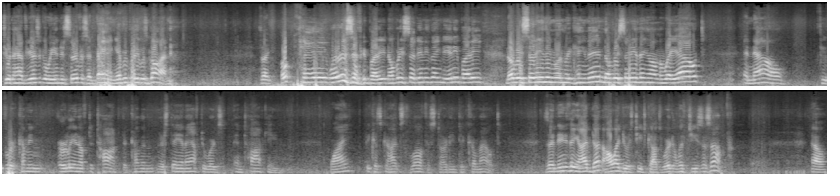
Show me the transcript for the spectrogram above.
two and a half years ago we ended service and bang, everybody was gone. It's like, okay, where is everybody? Nobody said anything to anybody. Nobody said anything when we came in. Nobody said anything on the way out. And now people are coming early enough to talk. They're coming, they're staying afterwards and talking. Why? Because God's love is starting to come out. Is that anything I've done? All I do is teach God's word and lift Jesus up. Now,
